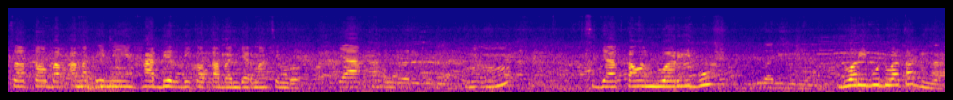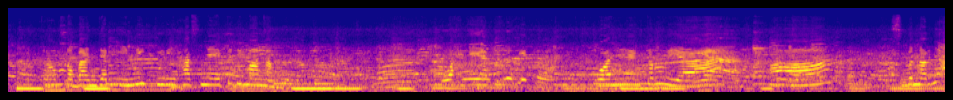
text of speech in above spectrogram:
Soto Bang Ahmad ini hadir di kota Banjarmasin Bu? Ya, tahun 2002. Mm-mm. Sejak tahun 2000 2002. 2002 tadi ya. Soto Banjar ini ciri khasnya itu di mana Bu? Eh, kuahnya yang jeruk itu. Kuahnya yang keruh ya. Iya. Ah, Sebenarnya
